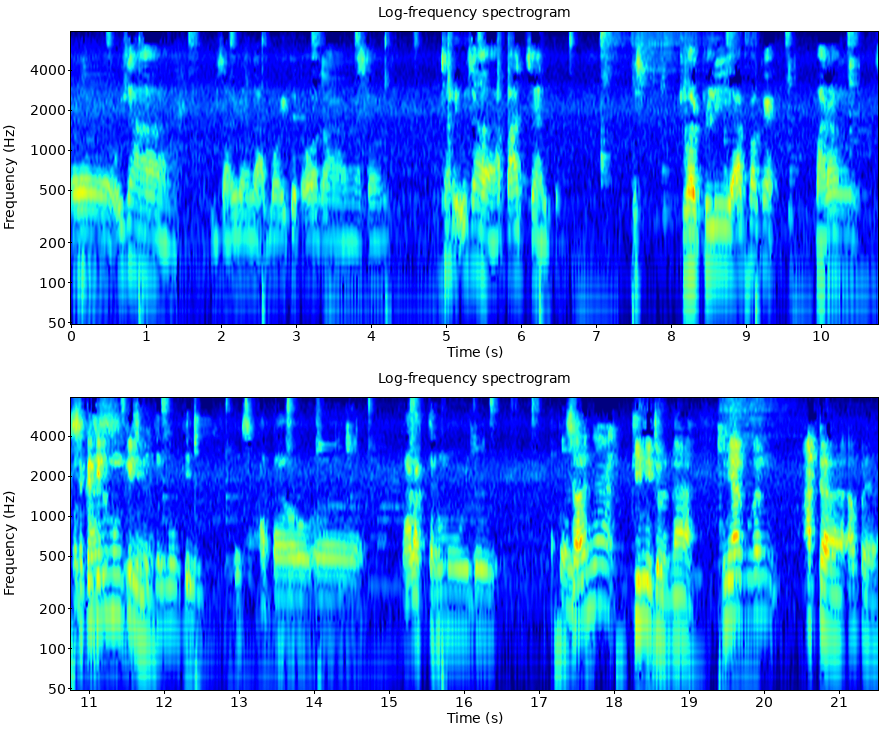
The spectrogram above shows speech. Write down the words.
eh, usaha. Misalnya nggak mau ikut orang atau cari usaha apa aja itu. Terus jual beli apa kayak barang Sekecil mungkin ya? sekecil mungkin terus atau eh, karaktermu itu apa ya? soalnya gini Don nah ini aku kan ada apa ya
